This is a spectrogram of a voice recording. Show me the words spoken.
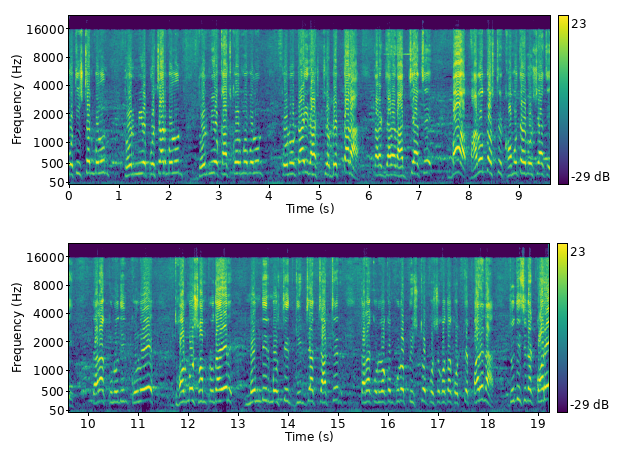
প্রতিষ্ঠান বলুন, ধর্মীয় প্রচার বলুন, ধর্মীয় কাজকর্ম বলুন, কোনোটাই রাষ্ট্রীয় বেত্তারা, তারা যারা রাজ্যে আছে বা ভারত রাষ্ট্রের ক্ষমতায় বসে আছে, তারা কোনোদিন কোনো ধর্ম সম্প্রদায়ের মন্দির, মসজিদ গির্জার চার্চের তারা কোনো রকম কোনো পৃষ্ঠপোষকতা করতে পারে না। যদি সেটা করে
